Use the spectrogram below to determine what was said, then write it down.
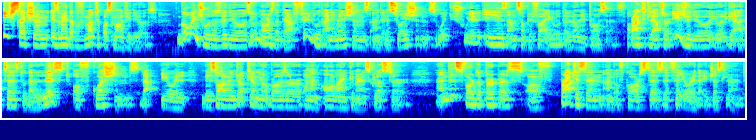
Each section is made up of multiple small videos. Going through those videos, you'll notice that they are filled with animations and illustrations, which will ease and simplify you the learning process. Practically after each video, you will get a test with a list of questions that you will be solving directly on your browser on an online Kubernetes cluster. And this for the purpose of practicing and of course test the theory that you just learned.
